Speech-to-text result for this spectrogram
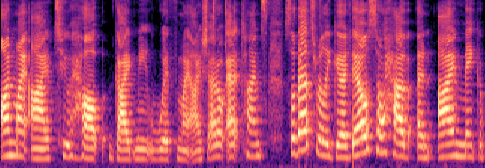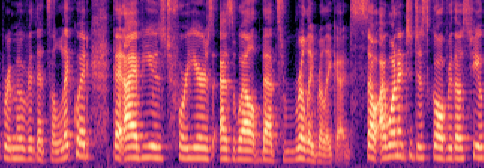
on my eye to help guide me with my eyeshadow at times. So that's really good. They also have an eye makeup remover that's a liquid that I've used for years as well. That's really really good. So I wanted to just go over those few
